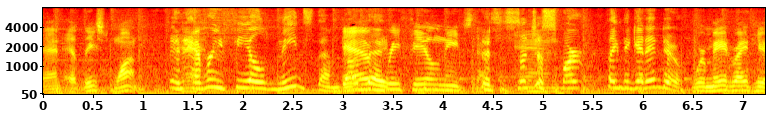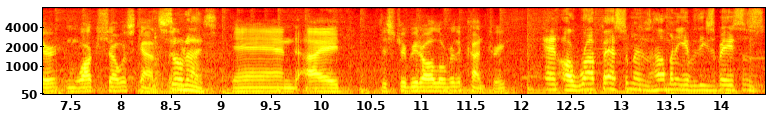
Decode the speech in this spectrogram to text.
and at least one. And every field needs them, don't Every they? field needs them. It's such a smart thing to get into. We're made right here in Waukesha, Wisconsin. So nice. And I distribute all over the country. And a rough estimate is how many of these bases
